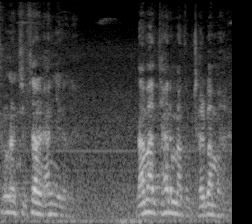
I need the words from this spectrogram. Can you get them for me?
항상 하는 얘기가 돼. 남한테 하는 만큼 절반만 해.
